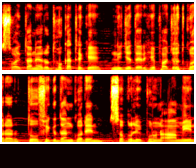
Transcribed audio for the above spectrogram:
শয়তানের ধোকা থেকে নিজেদের হেফাজত করার তৌফিক দান করেন। সকলেই পূরণ আমিন।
